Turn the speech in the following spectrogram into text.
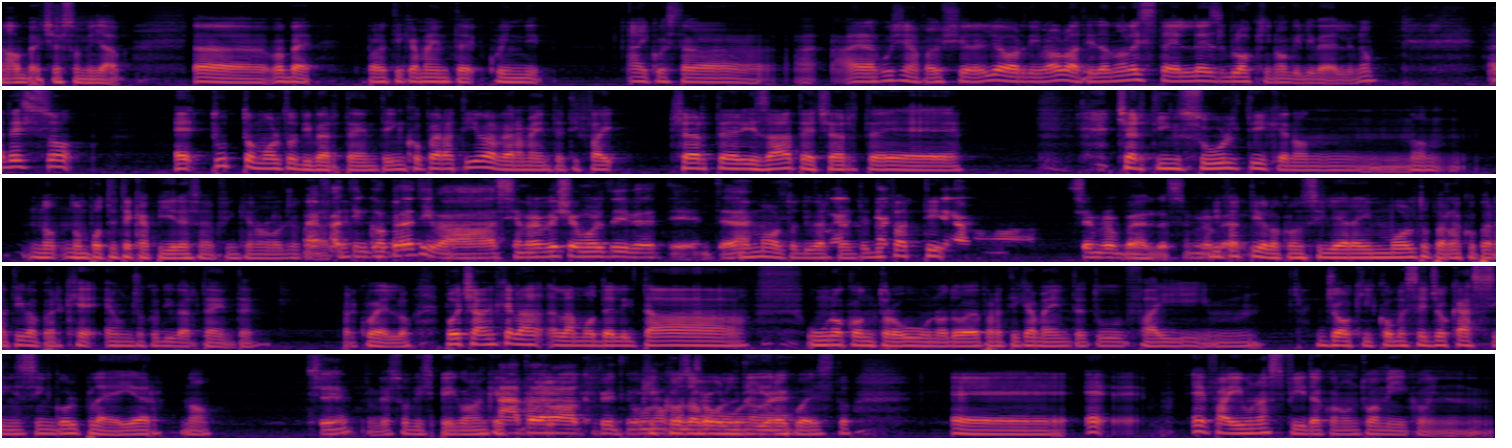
No, vabbè, ci assomigliava. Eh, vabbè, praticamente, quindi hai questa... Hai la cucina, fai uscire gli ordini, bla bla, ti danno le stelle e sblocchi nuovi livelli, no? Adesso è tutto molto divertente. In cooperativa veramente ti fai certe risate certe... certi insulti che non... non... non- non potete capire se- finché non lo Ma giocate. infatti in cooperativa sembra invece molto divertente. eh. È molto divertente. Difatti, Sembra bello, sembra Difatti bello. io lo consiglierei molto per la cooperativa perché è un gioco divertente. Per quello. Poi c'è anche la, la modalità uno contro uno dove praticamente tu fai mh, giochi come se giocassi in single player. No, Sì. adesso vi spiego anche Ah, però ho capito, che cosa vuol uno, dire eh. questo. E, e- e fai una sfida con un tuo amico in,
